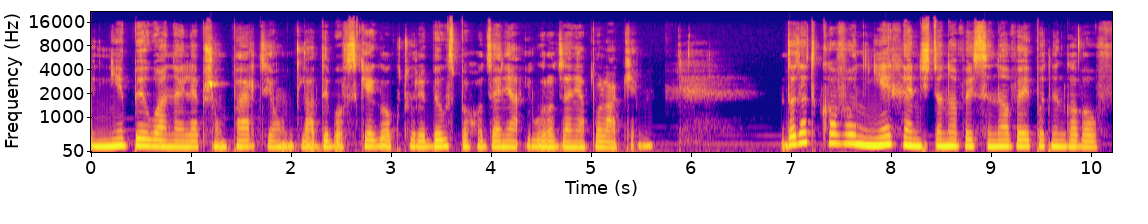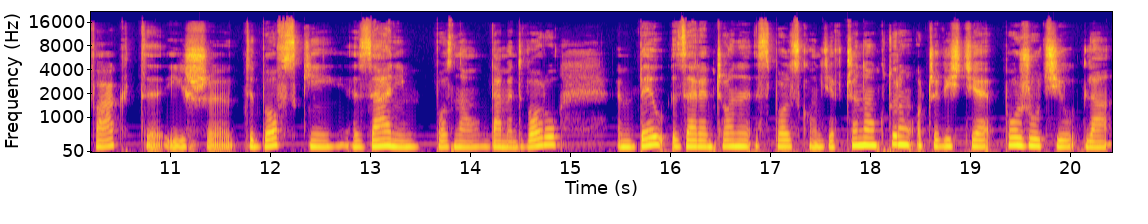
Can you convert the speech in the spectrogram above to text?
nie była najlepszą partią dla Dybowskiego, który był z pochodzenia i urodzenia Polakiem. Dodatkowo niechęć do nowej synowej potęgował fakt, iż Dybowski, zanim poznał damę dworu, był zaręczony z polską dziewczyną, którą oczywiście porzucił dla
